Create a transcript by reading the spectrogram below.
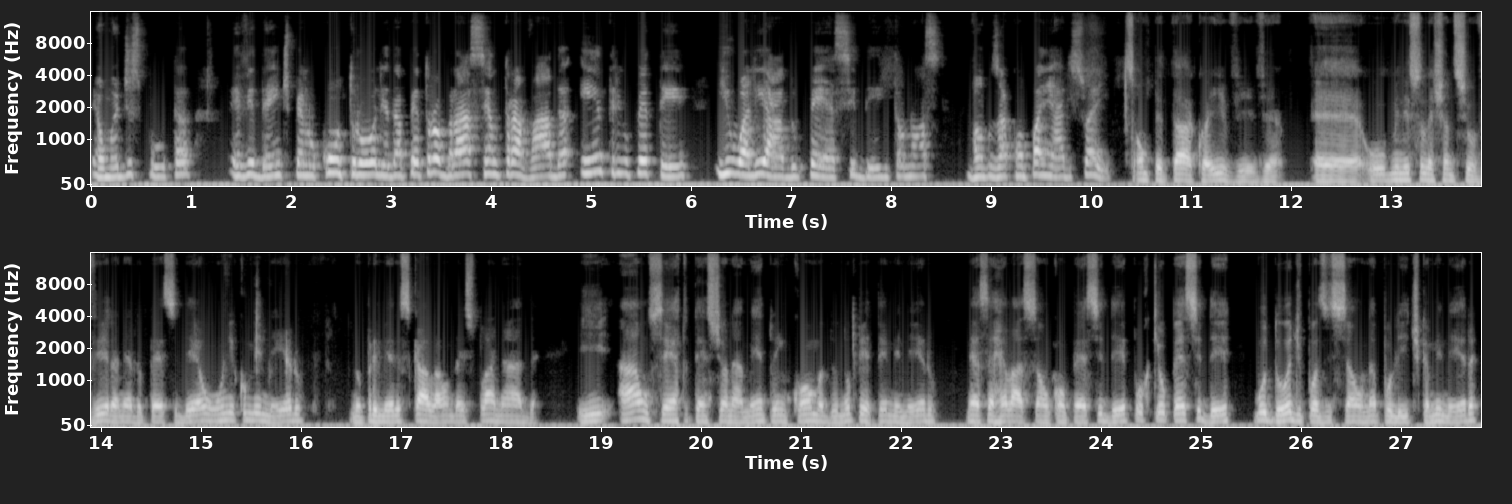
É uma disputa evidente pelo controle da Petrobras sendo travada entre o PT e o aliado PSD. Então, nós vamos acompanhar isso aí. Só um petaco aí, Vivian. É, o ministro Alexandre Silveira, né, do PSD, é o único mineiro no primeiro escalão da esplanada. E há um certo tensionamento, incômodo no PT mineiro nessa relação com o PSD, porque o PSD mudou de posição na política mineira.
